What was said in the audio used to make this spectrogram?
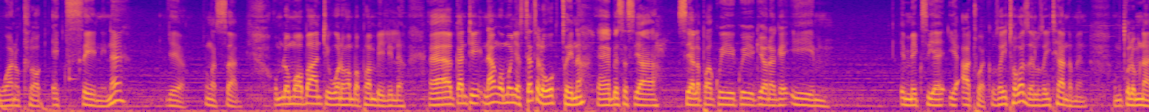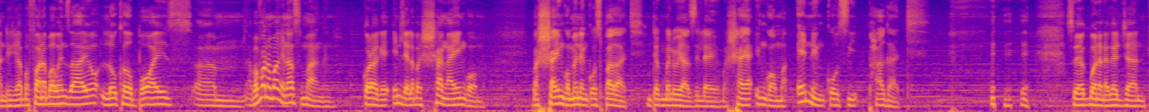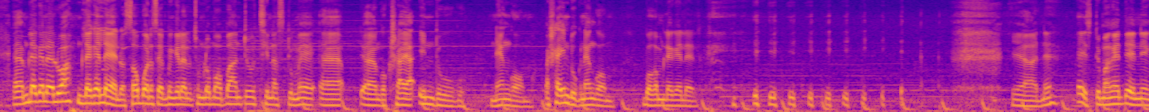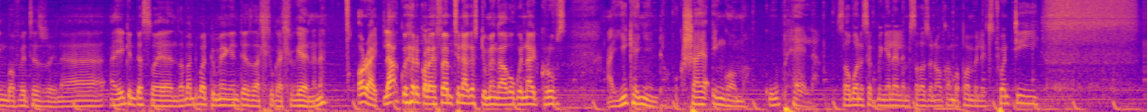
1 o'clock ekseni ne? Yeah. Ungasabi umlomo wabantu wona uhamba phambili la. Eh kanti nangomunye sithathe lo wokugcina eh bese siya siya lapha kuyona ke i imix ye, ye artwork. Uzoyithokozela uzoyithanda man. Umculo omnandi nje. Abafana abawenzayo local boys um abafana bangenasimanga nje. Kodwa ke indlela abashaya ngayo ingoma bashaya ingoma enenkosi phakathi into ekumele uyazi leyo bashaya ingoma enenkosi phakathi so yakubona na kanjani? Eh mlekelelwa mlekelelwa. Sawubona siyakubingelela ukuthi umlomo wabantu thina sidume eh, eh, ngokushaya induku nengoma. Bashaya induku nengoma. Boka mlekelela ya ne? Hey siduma ngento eningi bafethu ezweni. Ah, ayikho into esizoyenza. Abantu badume ngento ezahlukahlukene ne? Alright la ku Herikola FM thina ke sidume ngako ku Night Grooves. Ayikho enye into. Ukushaya ingoma kuphela. Sawubona sekubingelela emsakazweni wakho hamba phambili. It's 20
